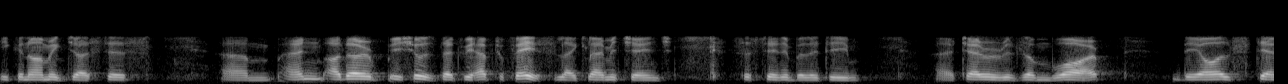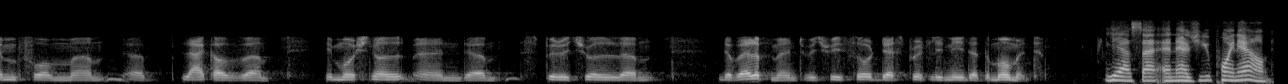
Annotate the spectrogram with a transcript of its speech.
economic justice, um, and other issues that we have to face, like climate change, sustainability, uh, terrorism, war they all stem from um, lack of um, emotional and um, spiritual um, development, which we so desperately need at the moment. Yes, and as you point out,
